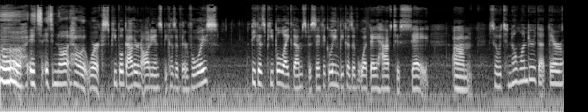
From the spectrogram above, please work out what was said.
it's it's not how it works. People gather an audience because of their voice, because people like them specifically and because of what they have to say. Um, so it's no wonder that they're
